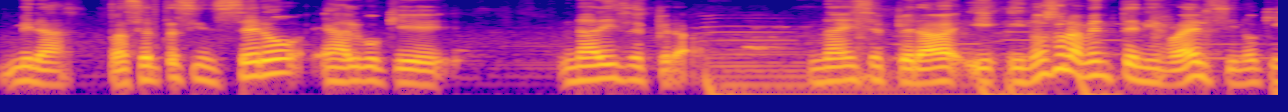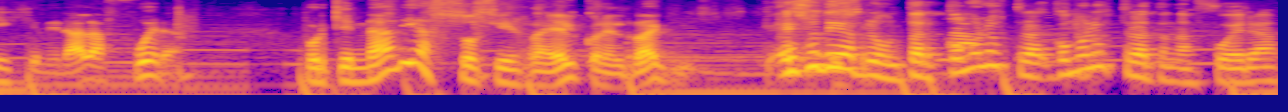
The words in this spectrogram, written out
mira, para serte sincero, es algo que nadie se esperaba. Nadie se esperaba, y, no solamente en Israel, sino que en general afuera, porque nadie asocia Israel con el rugby. Eso te iba a preguntar, ¿cómo los, cómo los tratan afuera?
